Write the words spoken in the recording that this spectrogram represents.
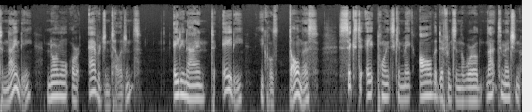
to 90 normal or average intelligence, 89 to 80 equals dullness, 6 to 8 points can make all the difference in the world, not to mention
